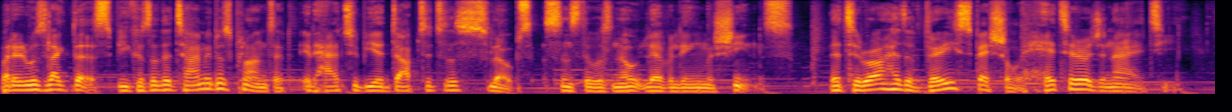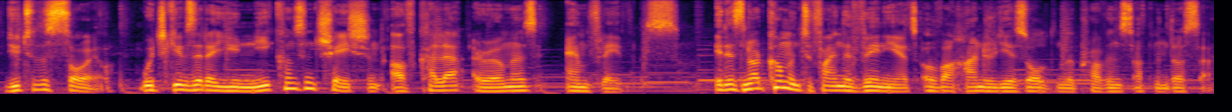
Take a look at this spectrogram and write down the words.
But it was like this because at the time it was planted, it had to be adapted to the slopes since there was no leveling machines. The terroir has a very special heterogeneity due to the soil, which gives it a unique concentration of color, aromas, and flavors. It is not common to find a vineyard over 100 years old in the province of Mendoza,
